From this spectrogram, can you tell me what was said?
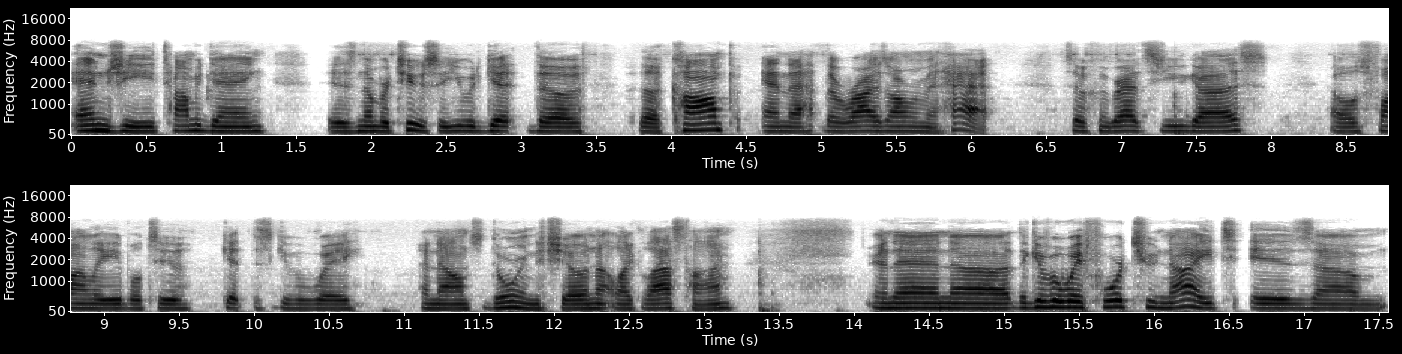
N G. Tommy Dang is number two. So you would get the the comp and the the Rise Armament hat. So congrats to you guys. I was finally able to get this giveaway announced during the show, not like last time. And then uh, the giveaway for tonight is um,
